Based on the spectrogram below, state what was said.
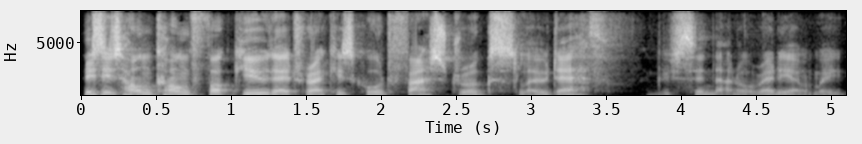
This is Hong Kong Fuck You. Their track is called Fast Drugs, Slow Death. We've seen that already, haven't we?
